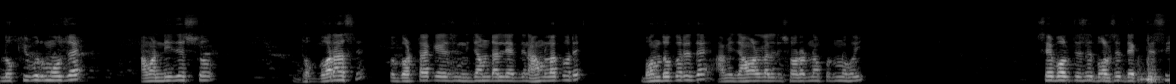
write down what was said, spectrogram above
লক্ষ্মীপুর মৌজায় আমার নিজস্ব ঘর আছে। ওই ঘরটাকে এসে নিজাম ডালি একদিন হামলা করে। বন্ধ করে দেয়। আমি জামাল ডালি শরণাপন্ন হই। সে বলতেছে, বলছে, দেখতেছি।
